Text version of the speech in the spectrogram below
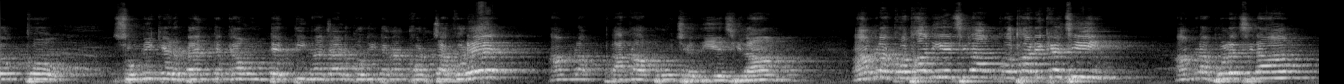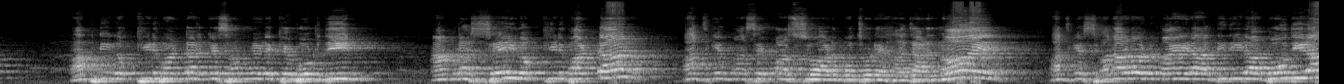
লক্ষ শ্রমিকের ব্যাংক অ্যাকাউন্টে তিন হাজার কোটি টাকা খরচা করে আমরা টাকা পৌঁছে দিয়েছিলাম। আমরা কথা দিয়েছিলাম, কথা রেখেছি। আমরা বলেছিলাম, আপনি লক্ষ্মীর ভান্ডারকে সামনে রেখে ভোট দিন। আমরা সেই লক্ষ্মীর ভান্ডার আজকে মাসে পাঁচশো আর বছরে হাজার নয়। আজকে সাধারণ মায়েরা, দিদিরা, বৌদিরা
